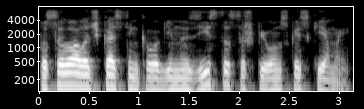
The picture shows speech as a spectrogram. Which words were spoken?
посылал очкастенького гимназиста со шпионской схемой.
